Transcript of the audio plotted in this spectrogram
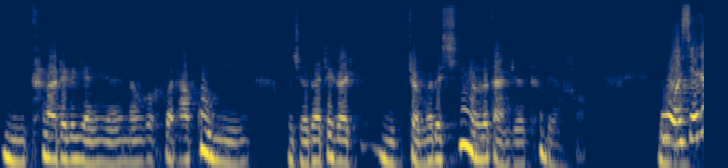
你看到这个演员能够和他共鸣，我觉得这个你整个的心流的感觉特别好。我觉得，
